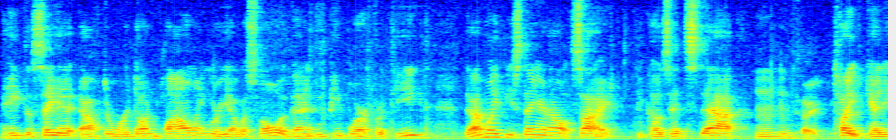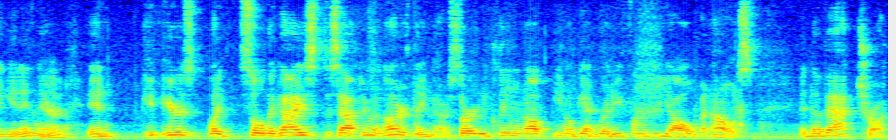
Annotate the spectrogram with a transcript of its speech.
hate to say it, after we're done plowing or you have a snow event and people are fatigued, that might be staying outside, because it's that Mm-hmm. Tight. tight getting it in there. And here's, like, so the guys this afternoon, another thing, I started cleaning up, you know, getting ready for the uh, open house. And the back truck.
